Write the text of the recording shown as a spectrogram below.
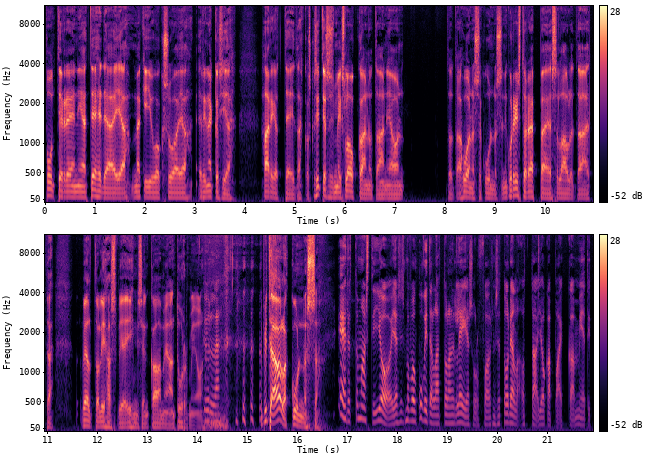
punttireeniä tehdään ja mäkijuoksua ja erinäköisiä harjoitteita. Koska sitten jos esimerkiksi loukkaannutaan ja on tota, huonossa kunnossa, niin kuin Risto Räppäjässä lauletaan, että veltto lihas vie ihmisen kaameaan turmioon. Kyllä. pitää olla kunnossa. Ehdottomasti joo. Ja siis mä voin kuvitella, että tuollainen leijasurffaus, niin se todella ottaa joka paikkaan. Mietit,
